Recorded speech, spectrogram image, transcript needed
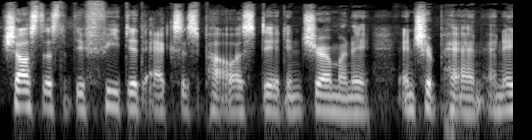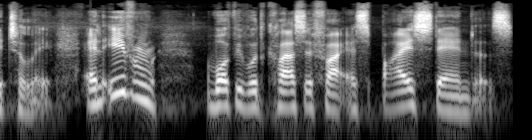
just as the defeated Axis powers did in Germany in Japan and Italy. And even what we would classify as bystanders,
